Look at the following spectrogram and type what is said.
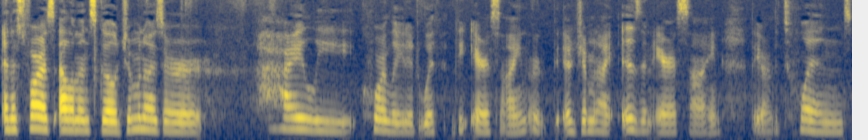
and as far as elements go, Geminis are highly correlated with the air sign, or a Gemini is an air sign. They are the twins,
